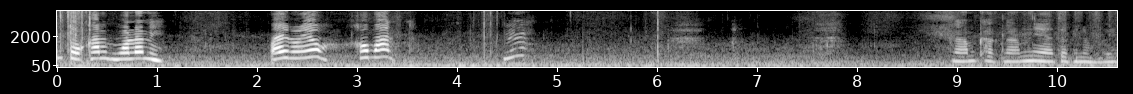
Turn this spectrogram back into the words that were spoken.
นตกคำหัวแล้วนี่ ไปเร็วๆเข้าบ้านน้ำขักน้ำเนี่ยจะพี่น้องเลย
